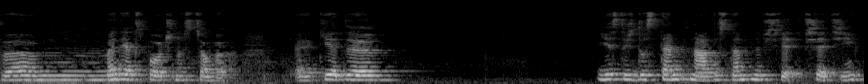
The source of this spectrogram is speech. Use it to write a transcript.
w mm, mediach społecznościowych, e, kiedy jesteś dostępna, dostępny w, świe- w sieci,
